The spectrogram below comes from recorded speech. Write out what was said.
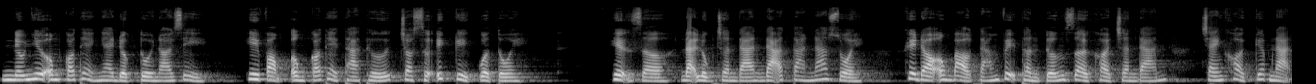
Nếu như ông có thể nghe được tôi nói gì, hy vọng ông có thể tha thứ cho sự ích kỷ của tôi. Hiện giờ, đại lục Trần Đán đã tan nát rồi. Khi đó ông bảo tám vị thần tướng rời khỏi Trần Đán, tránh khỏi kiếp nạn.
